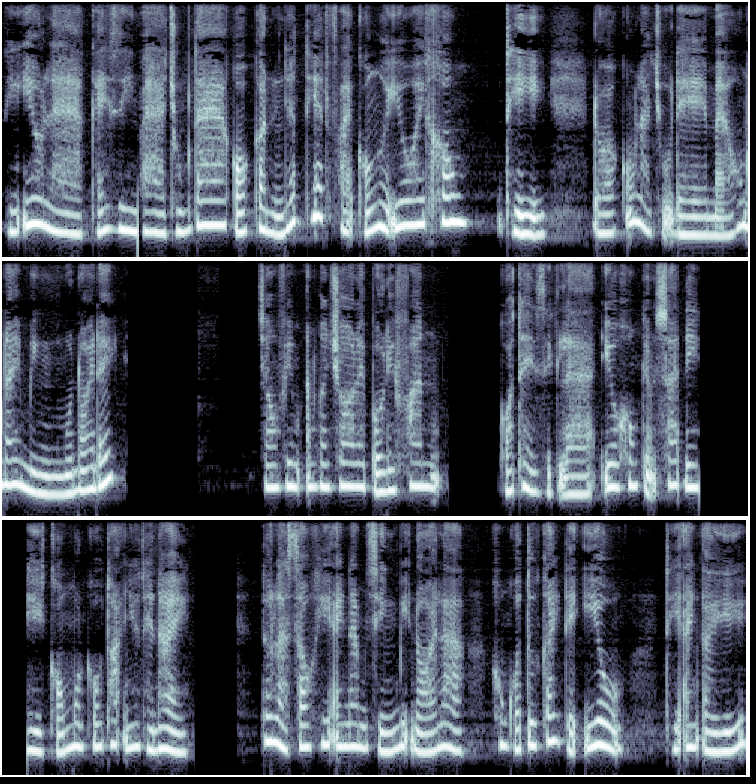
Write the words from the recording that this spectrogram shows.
Tình yêu là cái gì và chúng ta có cần nhất thiết phải có người yêu hay không? Thì đó cũng là chủ đề mà hôm nay mình muốn nói đấy. Trong phim Uncontrolled Fun có thể dịch là yêu không kiểm soát đi, thì có một câu thoại như thế này. Tức là sau khi anh nam chính bị nói là không có tư cách để yêu, thì anh ấy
